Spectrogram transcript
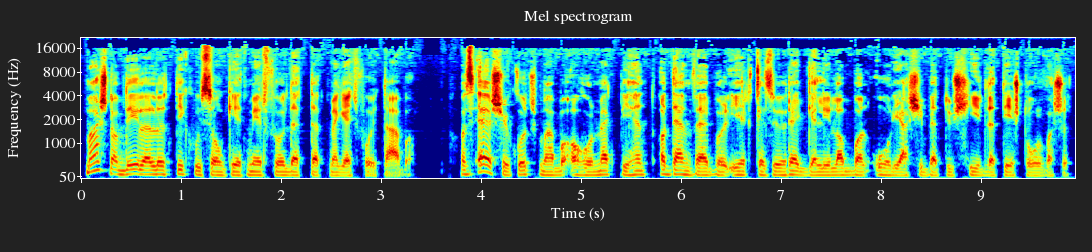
Másnap délelőttig 22 mérföldet tett meg egy folytába. Az első kocsmába, ahol megpihent, a Denverből érkező reggeli labban óriási betűs hirdetést olvasott.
